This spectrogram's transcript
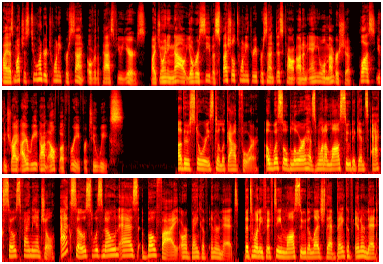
by as much as 220% over the past few years. By joining now, you'll receive a special 23% discount on an annual membership. Plus, you can try iREIT on Alpha free for two weeks. Other stories to look out for. A whistleblower has won a lawsuit against Axos Financial. Axos was known as BoFi, or Bank of Internet. The 2015 lawsuit alleged that Bank of Internet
